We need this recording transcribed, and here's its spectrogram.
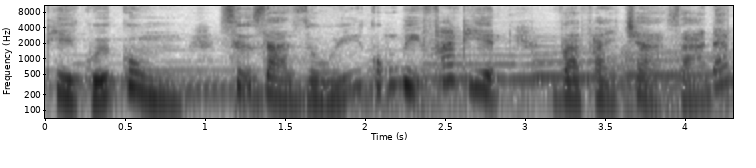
thì cuối cùng sự giả dối cũng bị phát hiện và phải trả giá đắt.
